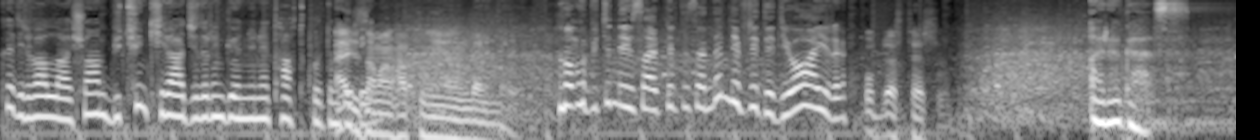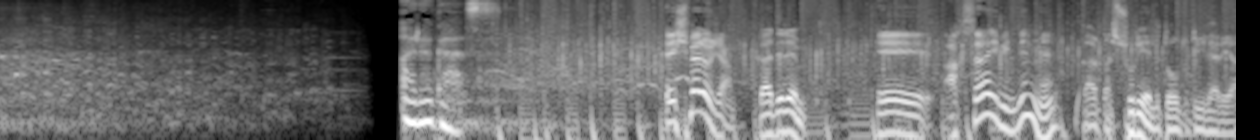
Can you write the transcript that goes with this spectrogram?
Kadir vallahi şu an bütün kiracıların gönlüne taht kurdum Her bebeğim. zaman hakkının yanındayım ben. Ama bütün ev sahipleri de senden nefret ediyor o ayrı. O biraz ters oldu. Aragaz. Aragaz. Eşber hocam. Kadir'im E, Aksaray'ı bildin mi? kardeş Suriyeli doldu değiller ya.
